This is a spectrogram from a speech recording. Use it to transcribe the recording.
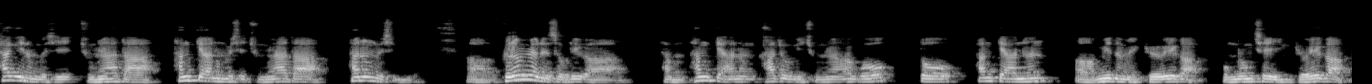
사귀는 것이 중요하다, 함께하는 것이 중요하다 하는 것입니다. 어, 그런 면에서 우리가 참 함께하는 가족이 중요하고 또 함께하는 어, 믿음의 교회가 공동체인 교회가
